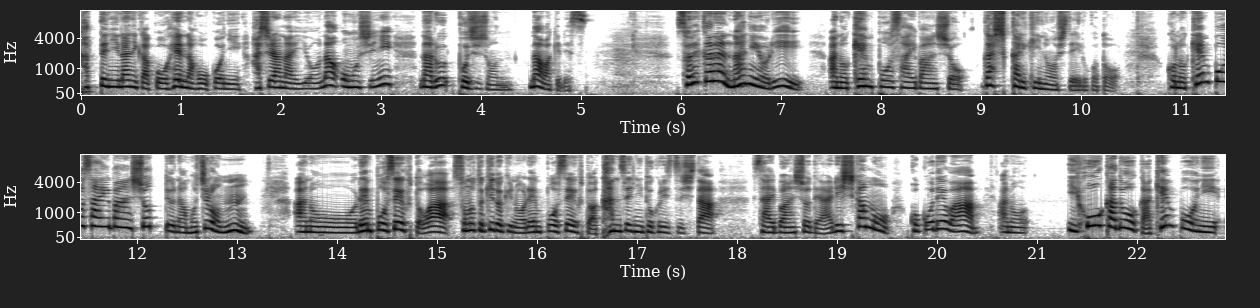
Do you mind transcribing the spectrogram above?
勝手に何かこう変な方向に走らないような重しになるポジションなわけです。それから何よりあの憲法裁判所がしっかり機能していること。この憲法裁判所っていうのはもちろんあの連邦政府とはその時々の連邦政府とは完全に独立した裁判所でありしかもここではあの違法かどうか憲法に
